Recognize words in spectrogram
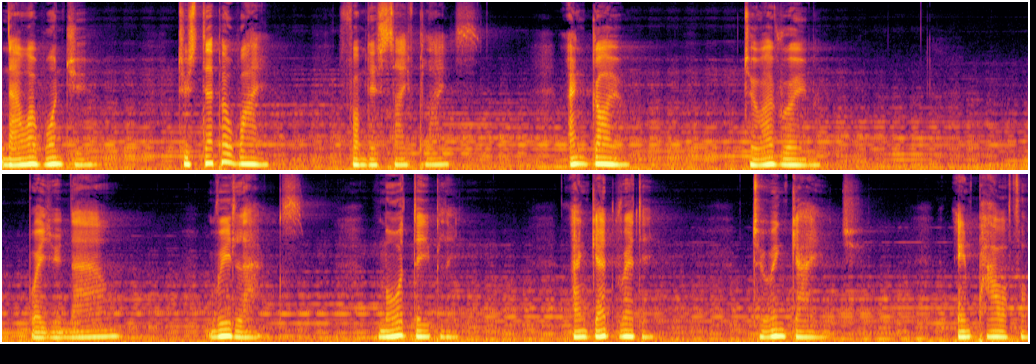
Now I want you to step away from this safe place and go to a room where you now relax more deeply and get ready to engage in powerful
